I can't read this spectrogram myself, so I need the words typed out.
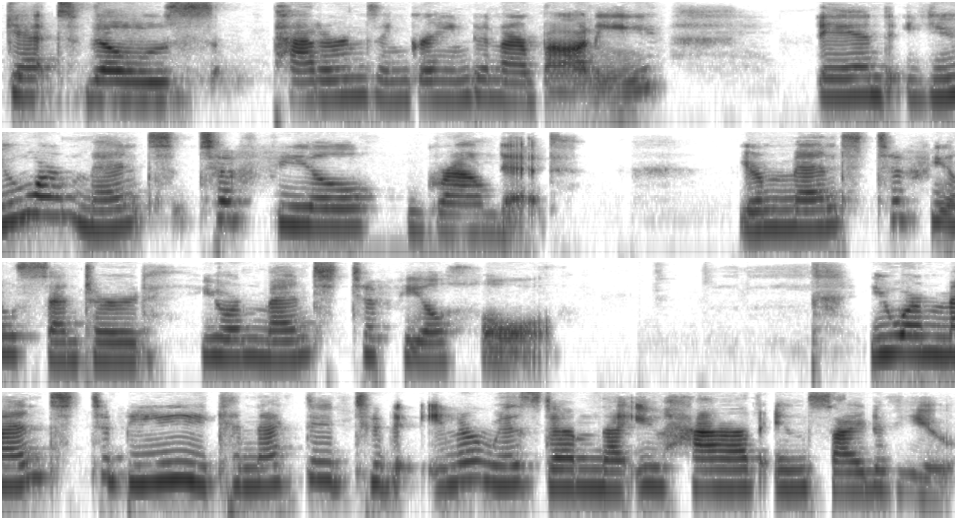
get those patterns ingrained in our body. And you are meant to feel grounded. You're meant to feel centered. You're meant to feel whole. You are meant to be connected to the inner wisdom that you have inside of you.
